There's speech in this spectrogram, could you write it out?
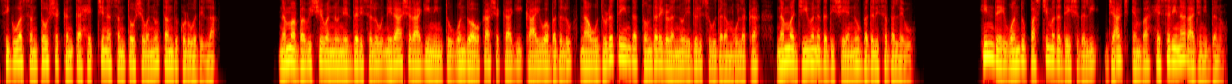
ಸಿಗುವ ಸಂತೋಷಕ್ಕಂತ ಹೆಚ್ಚಿನ ಸಂತೋಷವನ್ನು ತಂದುಕೊಡುವುದಿಲ್ಲ. ನಮ್ಮ ಭವಿಷ್ಯವನ್ನು ನಿರ್ಧರಿಸಲು ನಿರಾಶರಾಗಿ ನಿಂತು ಒಂದು ಅವಕಾಶಕ್ಕಾಗಿ ಕಾಯುವ ಬದಲು ನಾವು ದೃಢತೆಯಿಂದ ತೊಂದರೆಗಳನ್ನು ಎದುರಿಸುವುದರ ಮೂಲಕ ನಮ್ಮ ಜೀವನದ ದಿಶೆಯನ್ನು ಬದಲಿಸಬಲ್ಲೆವು. ಹಿಂದೆ ಒಂದು ಪಶ್ಚಿಮದ ದೇಶದಲ್ಲಿ ಜಾರ್ಜ್ ಎಂಬ ಹೆಸರಿನ ರಾಜನಿದ್ದನು.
